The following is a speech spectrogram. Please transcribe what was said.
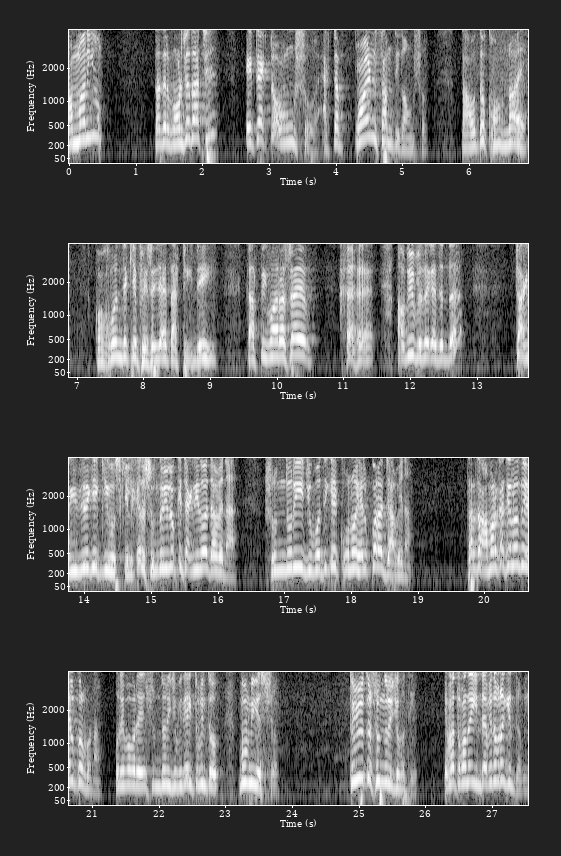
সম্মানীয়, তাদের মর্যাদা আছে, এটা একটা অংশ, একটা পয়েন্ট সামথিং অংশ। তাও তো কম নয়, কখন যে কে ফেসে যায় তার ঠিক নেই। কার্তিক মহারাজ সাহেব আপনি ফেসে গেছেন না? চাকরি দিতে গিয়ে কী মুশকিল? কেন সুন্দরী লোককে চাকরি দেওয়া যাবে না? সুন্দরী যুবতীকে কোনো হেল্প করা যাবে না। তাহলে তো আমার কাছে এলো আমি হেল্প করব না। ওরে বাবারে, সুন্দরী যুবতী, এই তুমি তো বুম নিয়ে এসছো। তুমিও তো সুন্দরী যুবতী। এবার তোমাদের ইন্টারভিউ না কিন্তু আমি।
